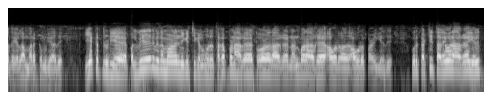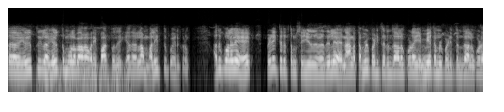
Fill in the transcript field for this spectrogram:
அதையெல்லாம் மறக்க முடியாது. இயக்கத்தினுடைய பல்வேறு விதமான நிகழ்ச்சிகள் ஒரு தகப்பனாக தோழராக நண்பராக அவர் அவரை பழகியது. ஒரு கட்சி தலைவராக எழுத்த எழுத்தில் எழுத்து மூலமாக அவரை பார்ப்பது இதெல்லாம் மலைத்து போயிருக்கிறோம். அதுபோலவே பிழை திருத்தம் செய்வதில் நாங்கள் தமிழ் படித்திருந்தாலும் கூட எம்ஏ தமிழ் படித்திருந்தாலும் கூட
